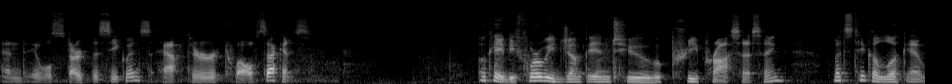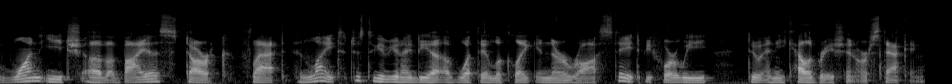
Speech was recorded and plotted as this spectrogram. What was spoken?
And it will start the sequence after 12 seconds. Okay, before we jump into pre-processing, let's take a look at one each of a bias, dark, flat, and light, just to give you an idea of what they look like in their raw state before we do any calibration or stacking.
